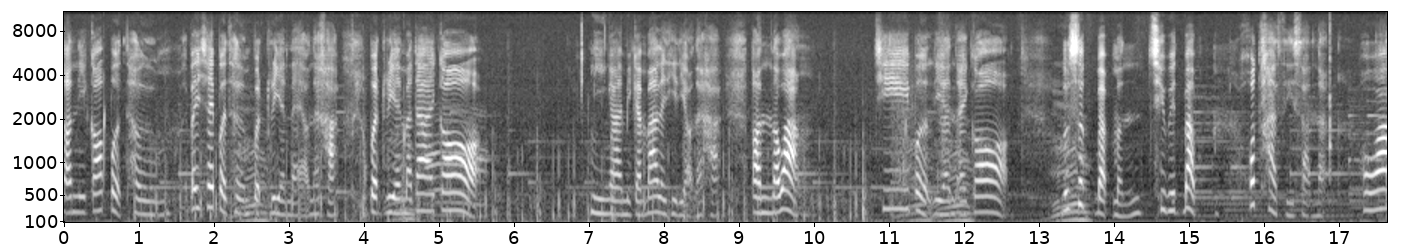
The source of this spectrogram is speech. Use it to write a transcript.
ตอนนี้ก็เปิดเทอมไม่ใช่เปิดเทอมเปิดเรียนแล้วนะคะ เปิดเรียนมาได้ก็ มีงานมีการบ้านเลยทีเดียวนะคะ ตอนระหว่าง ที่เปิดเรียนไอก็ รู้สึกแบบเหมือนชีวิตแบบโคตรขาดสีสันอะเพราะว่า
